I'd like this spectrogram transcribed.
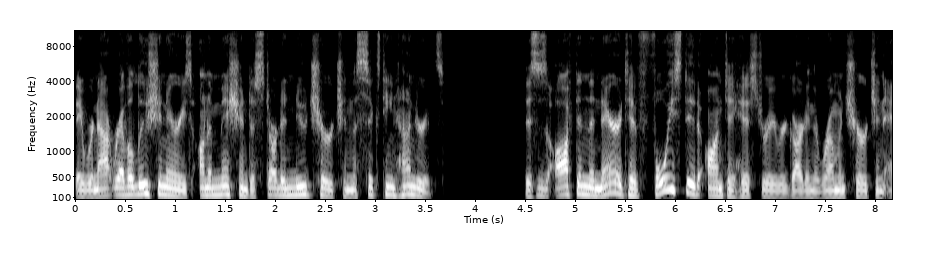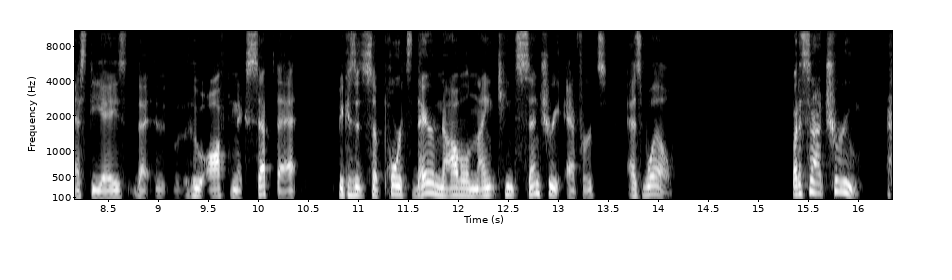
They were not revolutionaries on a mission to start a new church in the 1600s. This is often the narrative foisted onto history regarding the Roman Church and SDAs that who often accept that because it supports their novel 19th century efforts as well. But it's not true.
